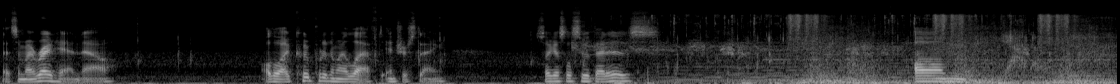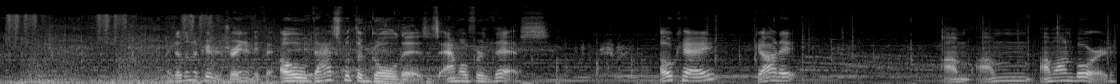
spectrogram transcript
That's in my right hand now. Although I could put it in my left. Interesting. So I guess we'll see what that is. Um... It doesn't appear to drain anything. Oh, that's what the gold is. It's ammo for this. Okay. Got it. I'm I'm I'm on board.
